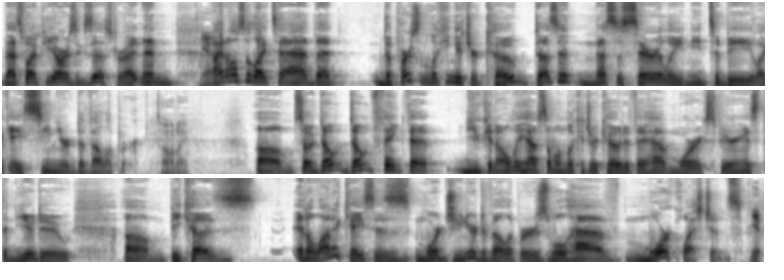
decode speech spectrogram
that's why PRs exist, right? And yeah. I'd also like to add that the person looking at your code doesn't necessarily need to be like a senior developer. Totally. Um, so don't don't think that you can only have someone look at your code if they have more experience than you do, um, because in a lot of cases, more junior developers will have more questions. Yep.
